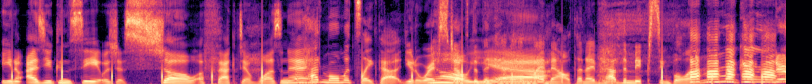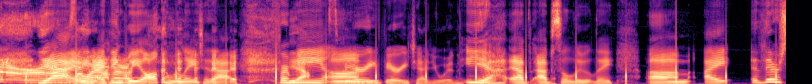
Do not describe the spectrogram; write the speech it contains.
you know as you can see it was just so effective wasn't it I've had moments like that, you know, where I No, stuff the banana yeah. in my mouth and I've had the mixing bowl and I'm making dinner. yeah i mean i think we all can relate to that for yeah, me it's um, very, very genuine. Yeah, ab- absolutely. Um, I there's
